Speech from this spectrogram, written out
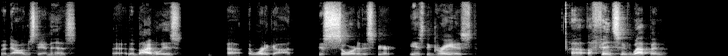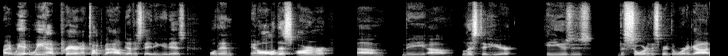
But now understand this uh, the Bible is uh, the Word of God, this sword of the Spirit is the greatest uh, offensive weapon, right? We, we have prayer, and I talked about how devastating it is. Well, then, in all of this armor, um, the uh, listed here, he uses the sword of the Spirit, the Word of God,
